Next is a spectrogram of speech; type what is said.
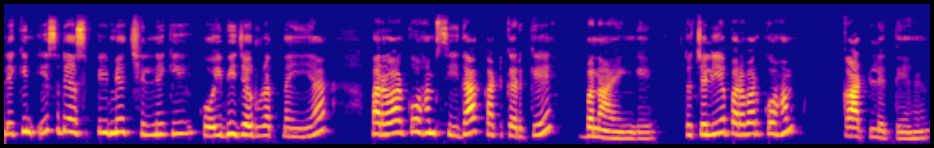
लेकिन इस रेसिपी में छिलने की कोई भी ज़रूरत नहीं है। परवर को हम सीधा कट करके बनाएँगे। तो चलिए परवर को हम काट लेते हैं।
